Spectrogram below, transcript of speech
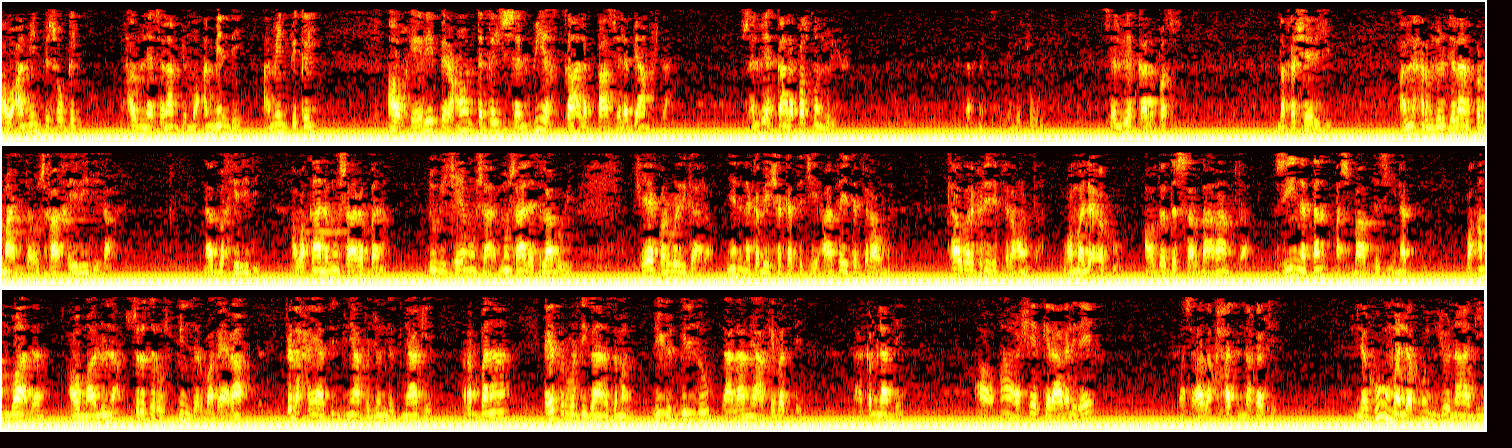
او امین په سو کوي هارون علیہ السلام په مؤمن دی امین په کوي او خیری فرعون ته کوي سلویخ کال فاصله بیا مشته سلویخ کال پس منځوري سلویخ کال پس دغه شعر جی الله رب الجلال فرمایي دا اوس ښه خیری دی دا دا به خیری دی او وکانه موسی ربنا دوی چې موسی موسی علیہ السلام وی چې پروردگار انک بشکت چې آتی ته فرعون تا ورکړي دي فرعون ته وملئه او د سرداران ته زینتن اسباب د زینت و اموالا او مالونه سره زر او سپین زر وغیرہ فل حیات دنیا په ژوند دنیا کې ربنا اے پروردگار زمان لیو بلو لالا می عاقبت ته حکم لاندې او هغه شعر کې راغلي دی مسعد حد نغږي له ملک ينادي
